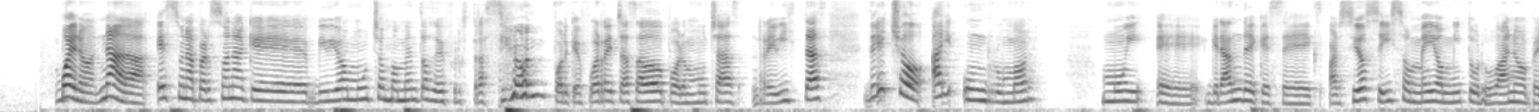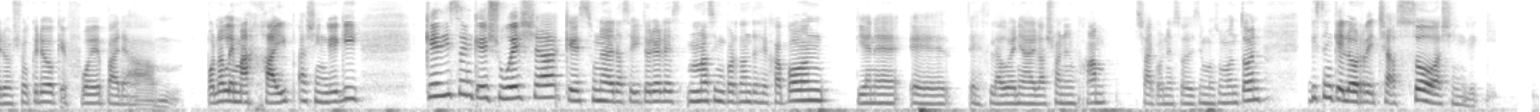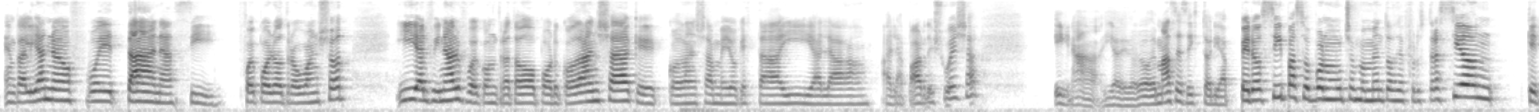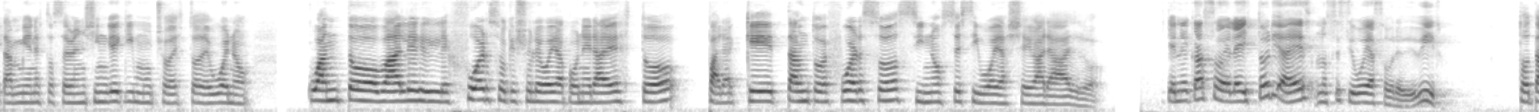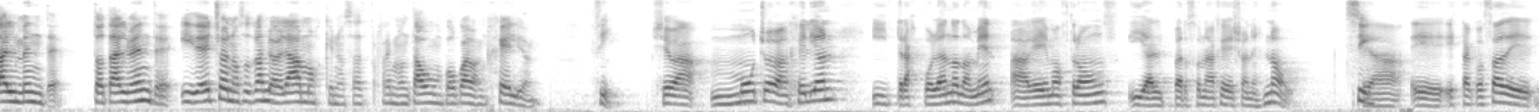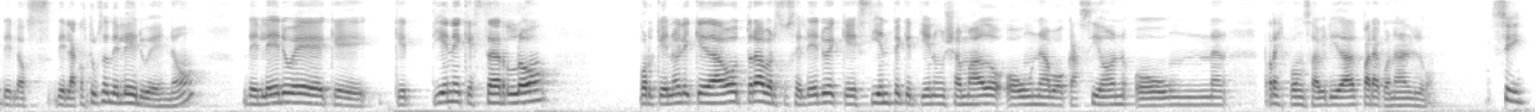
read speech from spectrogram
Bueno, nada, es una persona que vivió muchos momentos de frustración porque fue rechazado por muchas revistas. De hecho, hay un rumor muy eh, grande que se esparció, se hizo medio mito urbano, pero yo creo que fue para mm, ponerle más hype a Shingeki, que dicen que Shueisha, que es una de las editoriales más importantes de Japón, tiene, eh, es la dueña de la Shonen Jump, ya con eso decimos un montón, dicen que lo rechazó a Shingeki. En realidad no fue tan así, fue por otro one shot. Y al final fue contratado por Kodansha, que Kodansha medio que está ahí a la, a la par de Shueisha. Y nada, y lo demás es historia. Pero sí pasó por muchos momentos de frustración, que también esto se ve en Shingeki, mucho esto de, bueno, ¿cuánto vale el esfuerzo que yo le voy a poner a esto? ¿Para qué tanto esfuerzo si no sé si voy a llegar a algo? Que en el caso de la historia es, no sé si voy a sobrevivir. Totalmente, totalmente. Y de hecho nosotras lo hablábamos que nos ha remontado un poco a Evangelion. Sí, lleva mucho Evangelion y traspolando también a Game of Thrones y al personaje de Jon Snow. Sí. O sea, eh, esta cosa de, los, de la construcción del héroe, ¿no? Del héroe que, que tiene que serlo porque no le queda otra versus el héroe que siente que tiene un llamado o una vocación o una responsabilidad para con algo. Sí.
